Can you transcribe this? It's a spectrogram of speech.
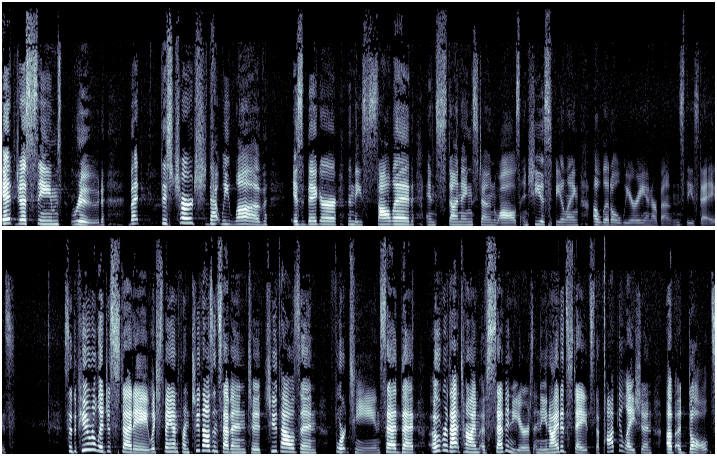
it just seems rude. But this church that we love is bigger than these solid and stunning stone walls, and she is feeling a little weary in her bones these days. So, the Pew Religious Study, which spanned from 2007 to 2014, said that over that time of seven years in the United States, the population of adults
